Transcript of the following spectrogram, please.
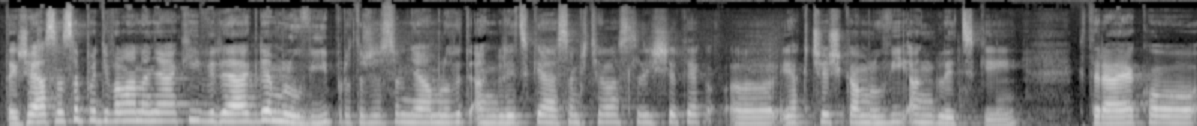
takže já jsem se podívala na nějaký videa, kde mluví, protože jsem měla mluvit anglicky a já jsem chtěla slyšet, jak, uh, jak Češka mluví anglicky která jako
